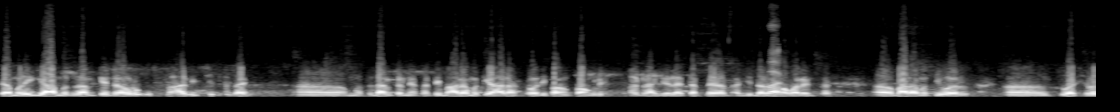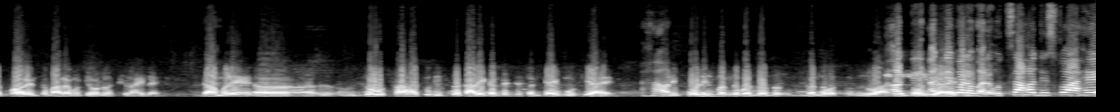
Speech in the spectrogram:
त्यामुळे या मतदान केंद्रावर उत्साह निश्चितच आहे. मतदान करण्यासाठी बारामती हा राष्ट्रवादी काँग्रेस राहिलेला आहे. त्यातल्या अजितदादा. पवार यांचं बारामतीवर किंवा शरद पवार यांचं बारामतीवर लक्ष राहिलंय. त्यामुळे जो उत्साह तो दिसतो कार्यकर्त्यांची संख्या ही मोठी आहे हा. आणि पोलीस बंदोबस्त बंदोबस्त जो आहे बरोबर उत्साह दिसतो आहे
